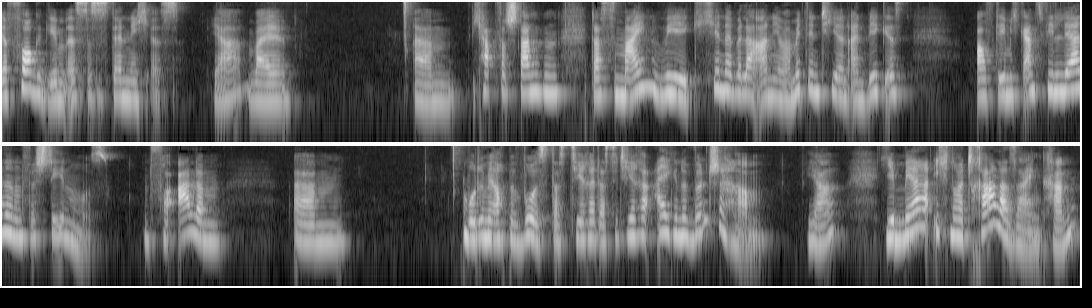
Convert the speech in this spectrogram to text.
der vorgegeben ist, dass es der nicht ist. Ja, weil ähm, ich habe verstanden, dass mein Weg hier in der Villa Anima mit den Tieren ein Weg ist, auf dem ich ganz viel lernen und verstehen muss. Und vor allem ähm, wurde mir auch bewusst, dass Tiere, dass die Tiere eigene Wünsche haben. Ja, je mehr ich neutraler sein kann,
